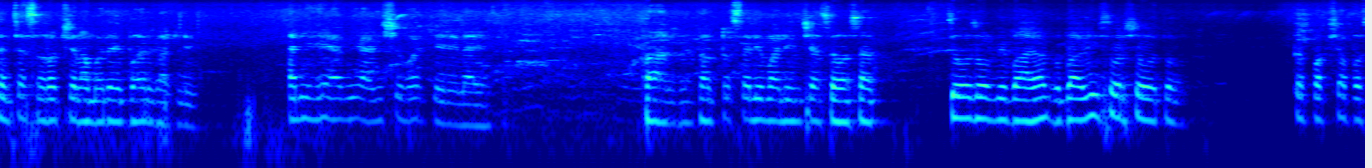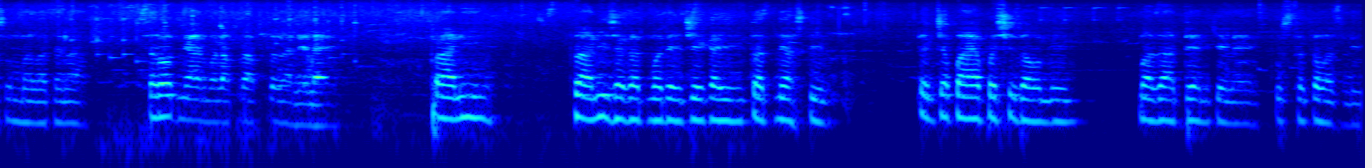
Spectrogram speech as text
त्यांच्या संरक्षणामध्ये भर घातली. आणि हे आम्ही आयुष्यभर केलेलं आहे. फार डॉक्टर सलीम अलींच्या सहवासात जवळजवळ मी बारा बावीस वर्ष होतो. तर पक्षापासून मला त्यांना सर्व ज्ञान मला प्राप्त झालेलं आहे. प्राणी प्राणी जगतमध्ये जे काही तज्ज्ञ असतील त्यांच्या पायापाशी जाऊन मी माझं अध्ययन केलं आहे पुस्तकं वाचली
